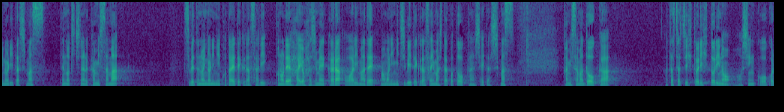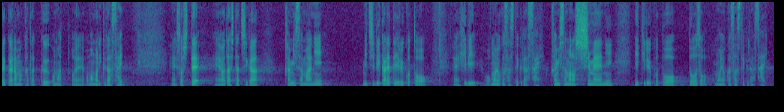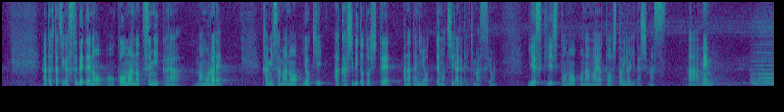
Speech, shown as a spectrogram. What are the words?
祈りいたします。天の父なる神様すべての祈りに応えてくださりこの礼拝を始めから終わりまで守り導いてくださいましたことを感謝いたします。神様どうか私たち一人一人の信仰をこれからも固くお,、ま、お守りください。そして私たちが神様に導かれていることを日々思い起こさせてください。神様の使命に生きることをどうぞ思い起こさせてください。私たちがすべての傲慢の罪から守られ神様の良き証人としてあなたによって用いられていきますように。イエス・キリストのお名前を通してお祈りいたします。アーメン。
